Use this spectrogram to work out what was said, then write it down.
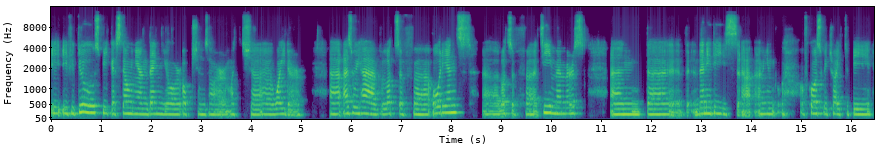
if you do speak Estonian, then your options are much wider. as we have lots of audience, lots of team members, and uh, th then it is uh, i mean of course we try to be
